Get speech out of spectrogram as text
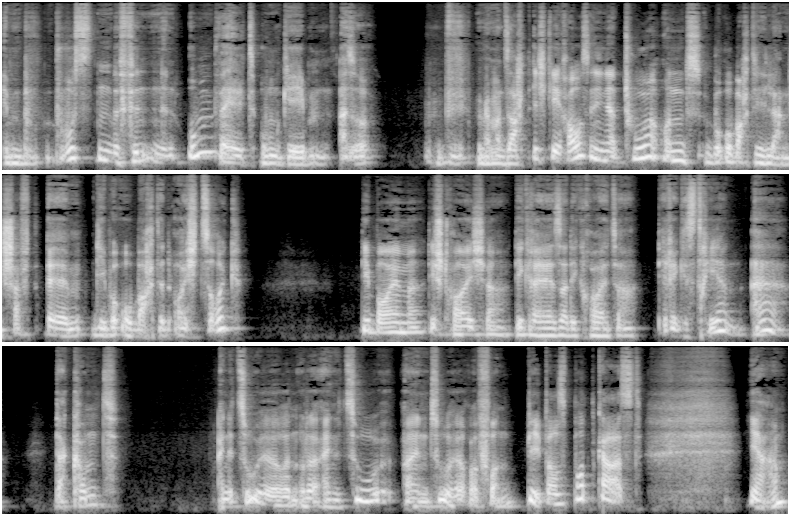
im bewussten befindenden Umwelt umgeben. Also wenn man sagt, ich gehe raus in die Natur und beobachte die Landschaft, ähm, die beobachtet euch zurück. Die Bäume, die Sträucher, die Gräser, die Kräuter, die registrieren. Ah, da kommt eine Zuhörerin oder eine Zu ein Zuhörer von Peters Podcast. Ja.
